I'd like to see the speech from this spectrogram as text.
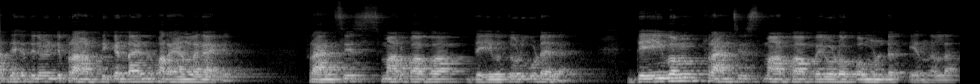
അദ്ദേഹത്തിന് വേണ്ടി പ്രാർത്ഥിക്കേണ്ട എന്ന് പറയാനുള്ള കാര്യം ഫ്രാൻസിസ് മാർപ്പാപ്പ ദൈവത്തോടു കൂടെയല്ല. ദൈവം ഫ്രാൻസിസ് മാർപ്പാപ്പയോടൊപ്പമുണ്ട് എന്നുള്ള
